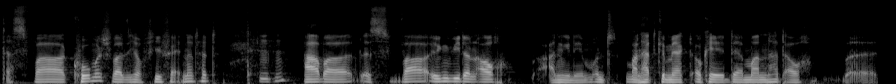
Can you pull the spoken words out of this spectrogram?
das war komisch, weil sich auch viel verändert hat. Mhm. Aber es war irgendwie dann auch angenehm. Und man hat gemerkt, okay, der Mann hat auch äh,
